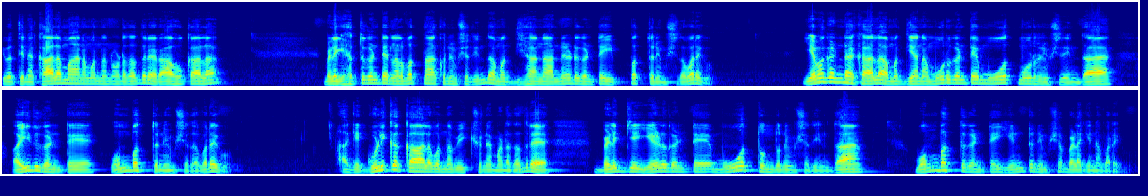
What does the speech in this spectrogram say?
ಇವತ್ತಿನ ಕಾಲಮಾನವನ್ನು ನೋಡೋದಾದರೆ ರಾಹುಕಾಲ ಬೆಳಗ್ಗೆ ಹತ್ತು ಗಂಟೆ ನಲವತ್ನಾಲ್ಕು ನಿಮಿಷದಿಂದ ಮಧ್ಯಾಹ್ನ ಹನ್ನೆರಡು ಗಂಟೆ ಇಪ್ಪತ್ತು ನಿಮಿಷದವರೆಗೂ. ಯಮಗಂಡ ಕಾಲ ಮಧ್ಯಾಹ್ನ ಮೂರು ಗಂಟೆ ಮೂವತ್ತ್ಮೂರು ನಿಮಿಷದಿಂದ ಐದು ಗಂಟೆ ಒಂಬತ್ತು ನಿಮಿಷದವರೆಗೂ. ಹಾಗೆ ಗುಳಿಕ ಕಾಲವನ್ನು ವೀಕ್ಷಣೆ ಮಾಡೋದಾದರೆ ಬೆಳಗ್ಗೆ ಏಳು ಗಂಟೆ ಮೂವತ್ತೊಂದು ನಿಮಿಷದಿಂದ ಒಂಬತ್ತು ಗಂಟೆ ಎಂಟು ನಿಮಿಷ ಬೆಳಗಿನವರೆಗೂ.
